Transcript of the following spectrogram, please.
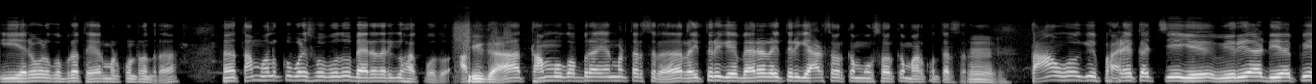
ಈ ಎರೆಹುಳ ಗೊಬ್ಬರ ತಯಾರು ಮಾಡ್ಕೊಂಡ್ರಂದ್ರ ಆ, ತಮ್ಮ ಹೊಲಕ್ಕೂ ಬಳಸ್ಕೋಬೋದು ಬೇರೆದವರಿಗೂ ಹಾಕ್ಬೋದು. ಈಗ ತಮ್ಮ ಗೊಬ್ಬರ ಏನು ಮಾಡ್ತಾರೆ ಸರ್ ರೈತರಿಗೆ ಬೇರೆ ರೈತರಿಗೆ ಎರಡು ಸಾವಿರಕ್ಕ ಮೂರು ಸಾವಿರಕ್ಕ ಮಾರ್ಕೊಂತಾರೆ ಸರ್. ರೀ. ತಾವು ಹೋಗಿ ಪಾಳೆ ಕಚ್ಚಿ ಯೂರಿಯಾ ಡಿ ಎ ಪಿ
